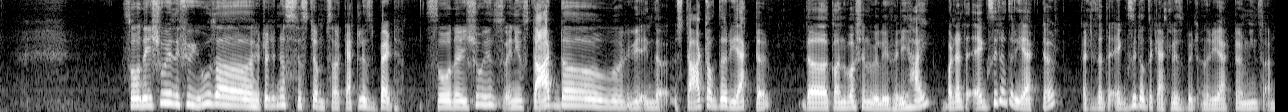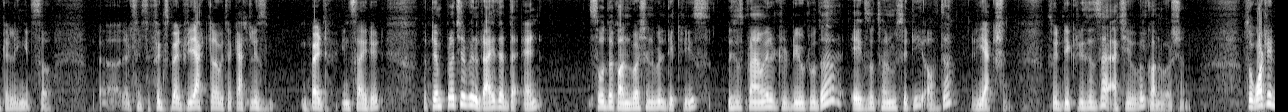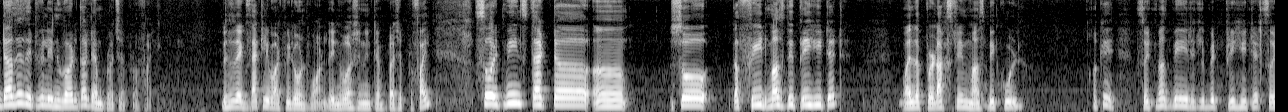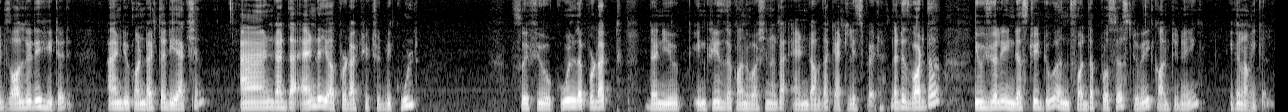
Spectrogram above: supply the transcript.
So, the issue is if you use a heterogeneous systems or catalyst bed. So, the issue is when you start the in the start of the reactor the conversion will be very high, but at the exit of the reactor that is at the exit of the catalyst bed and the reactor means I am telling it is a uh, let us say it is a fixed bed reactor with a catalyst bed inside it. The temperature will rise at the end, so the conversion will decrease. This is primarily due to the exothermicity of the reaction. So, it decreases the achievable conversion. So, what it does is it will invert the temperature profile. This is exactly what we do not want the inversion in temperature profile. So, it means that uh, uh, so, the feed must be preheated while the product stream must be cooled. Okay. So, it must be a little bit preheated. So, it is already heated and you conduct the reaction and at the end your product it should be cooled. So, if you cool the product then you increase the conversion at the end of the catalyst bed. That is what the usually industry do and for the process to be continuing economically.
